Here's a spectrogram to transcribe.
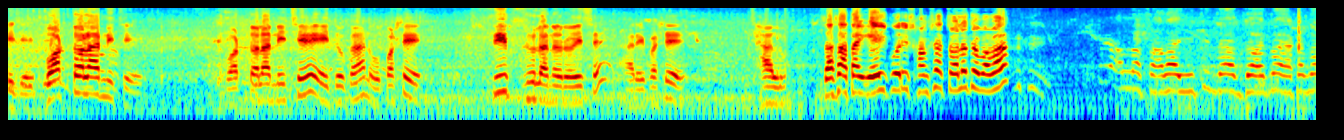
এই যে বটতলার নিচে। বটতলার নিচে এই দোকান ও পাশে চিপস ঝুলানো রয়েছে আর এই পাশে ঝাল চাচা তাই এই করি সংসার চলে তো বাবা। আল্লাহ সালা ইতি এক হাজার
